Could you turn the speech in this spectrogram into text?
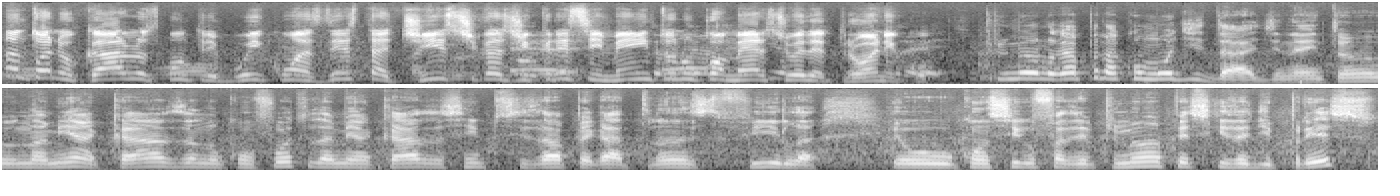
Antônio Carlos contribui com as estatísticas de crescimento no comércio eletrônico. Em primeiro lugar, pela comodidade, né? Então, eu, na minha casa, no conforto da minha casa, sem precisar pegar trânsito, fila, eu consigo fazer primeiro uma pesquisa de preço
